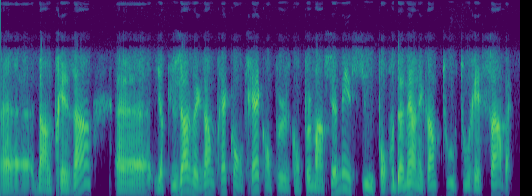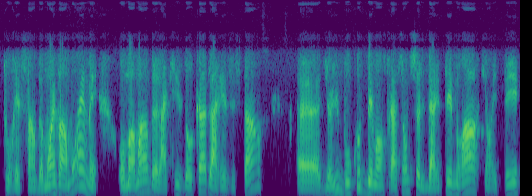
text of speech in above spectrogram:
euh, dans le présent, il y a plusieurs exemples très concrets qu'on peut peut mentionner. Pour vous donner un exemple tout, tout récent, ben, tout récent, de moins en moins, mais au moment de la crise d'Oka, de la résistance, il y a eu beaucoup de démonstrations de solidarité noire qui ont été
